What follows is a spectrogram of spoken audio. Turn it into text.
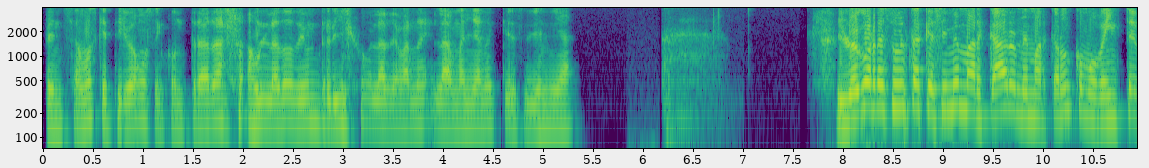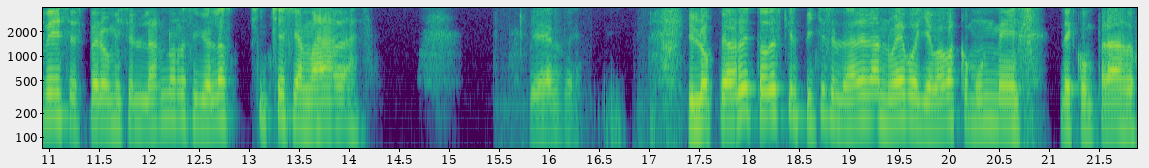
Pensamos que te íbamos a encontrar a, a un lado de un río la, semana, la mañana que se venía. Y luego resulta que sí me marcaron, me marcaron como 20 veces, pero mi celular no recibió las pinches llamadas. Pierde. Y lo peor de todo es que el pinche celular era nuevo, llevaba como un mes de comprado.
